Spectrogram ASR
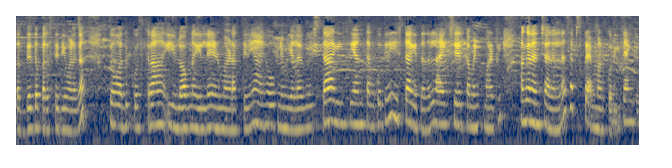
ಸದ್ಯದ ಪರಿಸ್ಥಿತಿ ಒಳಗೆ. ಸೊ ಅದಕ್ಕೋಸ್ಕರ ಈ ವ್ಲಾಗ್ನ ಇಲ್ಲೇ ಎಂಡ್ ಮಾಡಾಕ್ತೀನಿ. ಐ ಹೋಪ್ ನಿಮಗೆಲ್ಲರಿಗೂ ಇಷ್ಟ ಆಗೈತಿ ಅಂತ ಅನ್ಕೋತೀನಿ. ಇಷ್ಟ ಆಗಿತ್ತು ಅಂದ್ರೆ ಲೈಕ್ ಶೇರ್ ಕಮೆಂಟ್ ಮಾಡಿರಿ. ಹಂಗೆ ನನ್ನ ಚಾನಲ್ನ ಸಬ್ಸ್ಕ್ರೈಬ್ ಮಾಡ್ಕೊರಿ. Thank you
